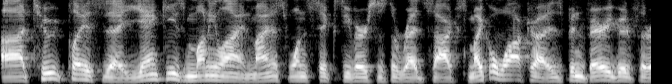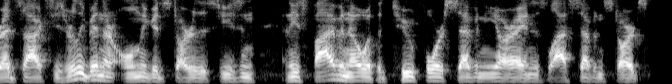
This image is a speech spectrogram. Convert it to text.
Uh, two plays today. Yankees money line minus 160 versus the Red Sox. Michael Wacha has been very good for the Red Sox. He's really been their only good starter this season, and he's 5 0 with a 2.47 ERA in his last seven starts.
